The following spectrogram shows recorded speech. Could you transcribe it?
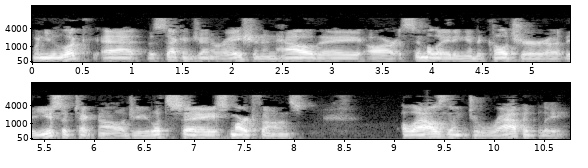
when you look at the second generation and how they are assimilating into culture, uh, the use of technology, let's say smartphones, allows them to rapidly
